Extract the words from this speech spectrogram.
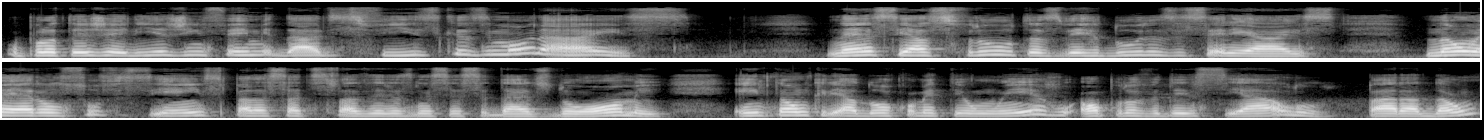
o protegeria de enfermidades físicas e morais. Né? Se as frutas, verduras e cereais não eram suficientes para satisfazer as necessidades do homem, então o Criador cometeu um erro ao providenciá-lo para Adão?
